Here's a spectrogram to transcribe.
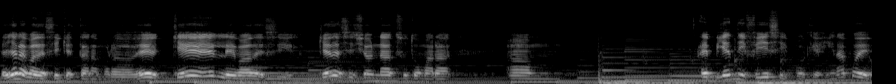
ella le va a decir que está enamorada de él. ¿Qué él le va a decir? ¿Qué decisión Natsu tomará? es bien difícil porque Gina pues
